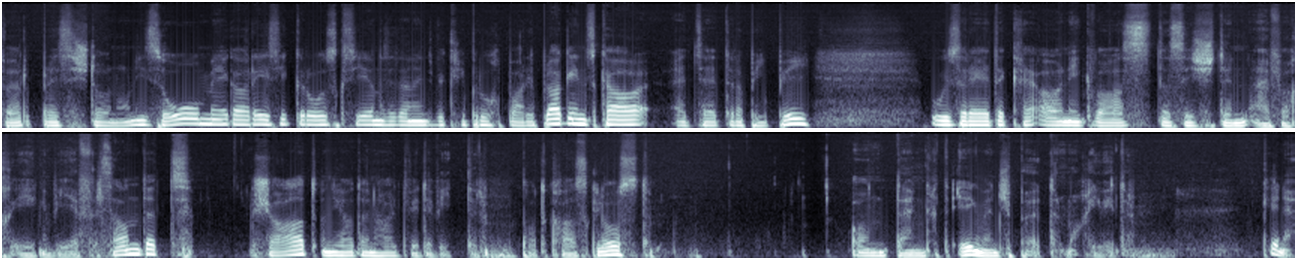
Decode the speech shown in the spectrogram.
WordPress war da noch nicht so mega riesig groß und es hat auch nicht wirklich brauchbare Plugins gehabt, etc. pp. Ausreden, keine Ahnung was. Das ist dann einfach irgendwie versandet. Schade. Und ich habe dann halt wieder weiter Podcast gelost und denkt, irgendwann später mache ich wieder. Genau.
